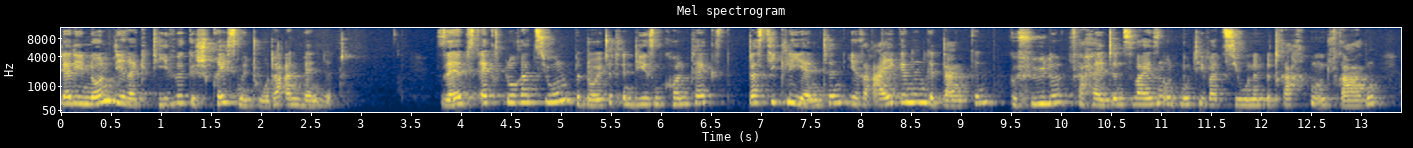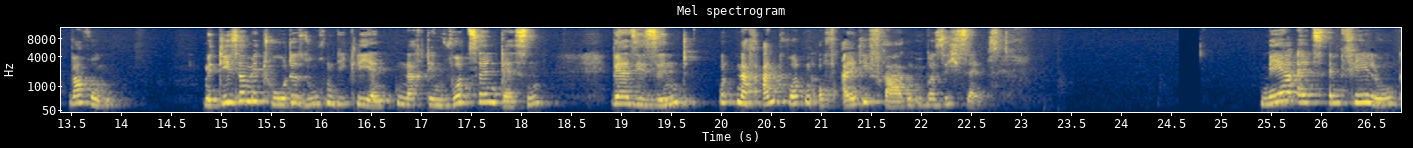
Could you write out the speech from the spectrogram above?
der die non-direktive Gesprächsmethode anwendet. Selbstexploration bedeutet in diesem Kontext, dass die Klientin ihre eigenen Gedanken, Gefühle, Verhaltensweisen und Motivationen betrachten und fragen, warum. Mit dieser Methode suchen die Klienten nach den Wurzeln dessen, wer sie sind und nach Antworten auf all die Fragen über sich selbst. Mehr als Empfehlung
